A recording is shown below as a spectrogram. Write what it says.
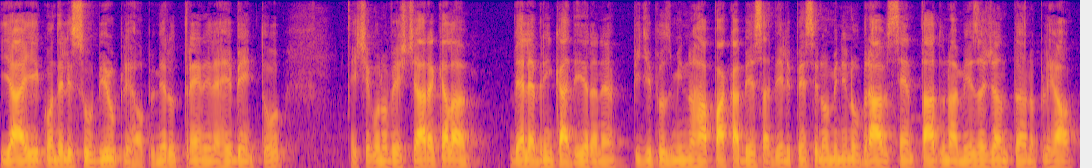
E aí quando ele subiu, o primeiro treino ele arrebentou. Ele chegou no vestiário, aquela velha brincadeira, né? Pedi para os meninos rapar a cabeça dele. Pense no menino bravo sentado na mesa jantando, Plihal.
